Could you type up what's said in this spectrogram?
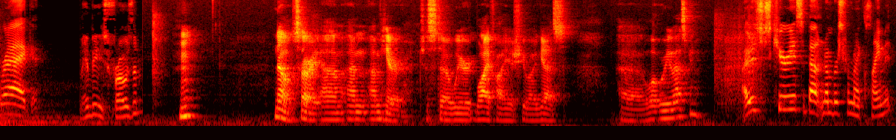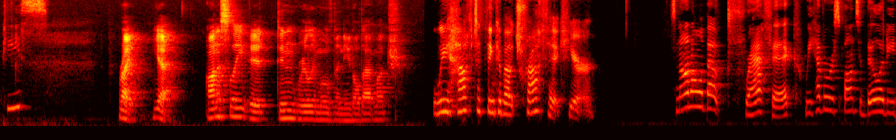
Greg. Maybe he's frozen? Hmm? No, sorry. Um, I'm I'm here. Just a weird Wi-Fi issue, I guess. Uh, what were you asking? I was just curious about numbers for my climate piece. Right. Yeah. Honestly, it didn't really move the needle that much. We have to think about traffic here. It's not all about traffic. We have a responsibility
